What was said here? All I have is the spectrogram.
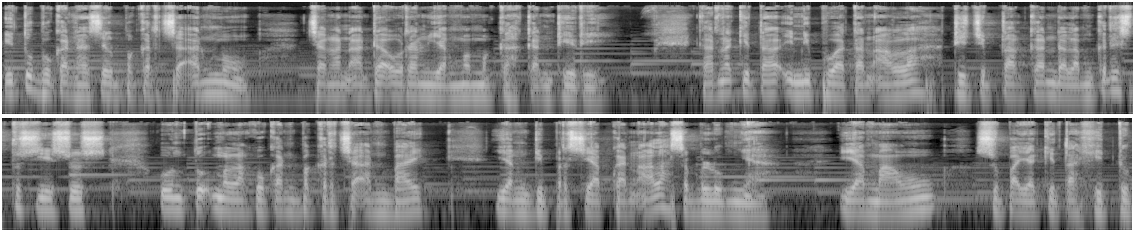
Itu bukan hasil pekerjaanmu. Jangan ada orang yang memegahkan diri. Karena kita ini buatan Allah diciptakan dalam Kristus Yesus untuk melakukan pekerjaan baik yang dipersiapkan Allah sebelumnya. Ia mau supaya kita hidup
